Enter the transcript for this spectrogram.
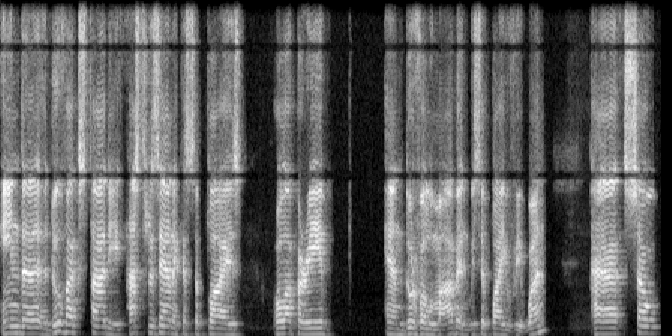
In the DOVACC study, AstraZeneca supplies olaparib and durvalumab, and we supply UV1. Uh, so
